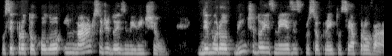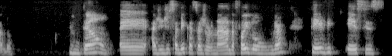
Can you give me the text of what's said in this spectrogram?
Você protocolou em março de 2021. Demorou 22 meses para o seu pleito ser aprovado. Então, é, a gente sabia que essa jornada foi longa, teve esses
